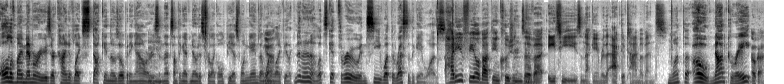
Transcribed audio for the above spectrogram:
all of my memories are kind of like stuck in those opening hours, and that's something I've noticed for like old PS1 games. I want Mm-hmm. To like be like, no, no, no, let's get through and see what the rest of the game was. How do you feel about the inclusions of uh, ATEs in that game or the active time events? What the? Oh, not great. Okay.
